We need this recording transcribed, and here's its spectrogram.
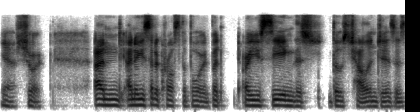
Yeah, sure. And I know you said across the board, but are you seeing this those challenges as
